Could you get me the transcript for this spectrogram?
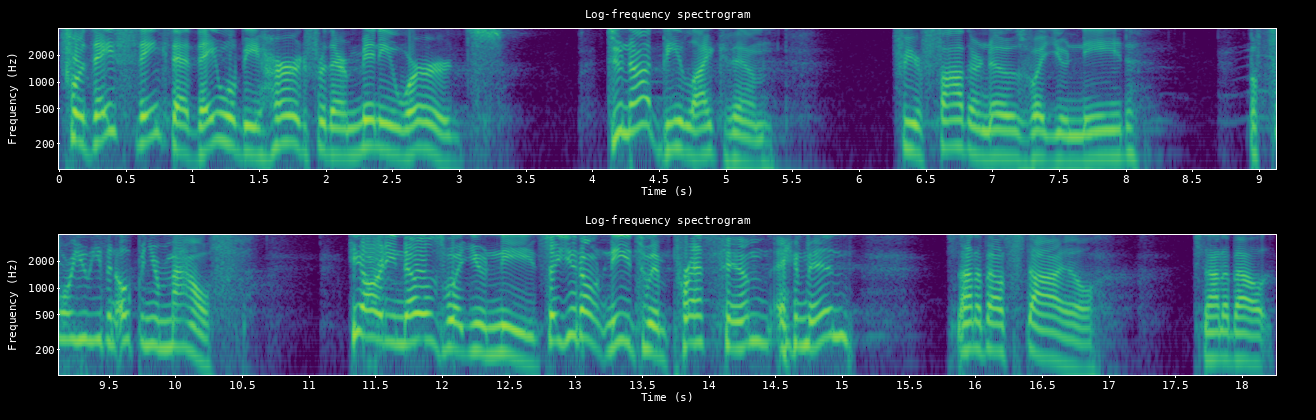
For they think that they will be heard for their many words. Do not be like them, for your Father knows what you need before you even open your mouth. He already knows what you need, so you don't need to impress Him. Amen? It's not about style, it's not about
